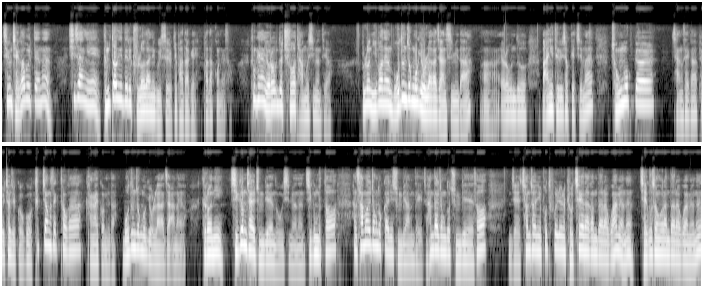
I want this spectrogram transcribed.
지금 제가 볼 때는 시장에 금덩이들이 굴러다니고 있어요 이렇게 바닥에 바닥권에서 그럼 그냥 여러분들 주워 담으시면 돼요 물론 이번에는 모든 종목이 올라가지 않습니다. 아, 여러분도 많이 들으셨겠지만 종목별 장세가 펼쳐질 거고 특정 섹터가 강할 겁니다. 모든 종목이 올라가지 않아요. 그러니 지금 잘 준비해 놓으시면은 지금부터 한 3월 정도까지 준비하면 되겠죠. 한 달 정도 준비해서 이제 천천히 포트폴리오를 교체해 나간다라고 하면은 재구성을 한다라고 하면은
